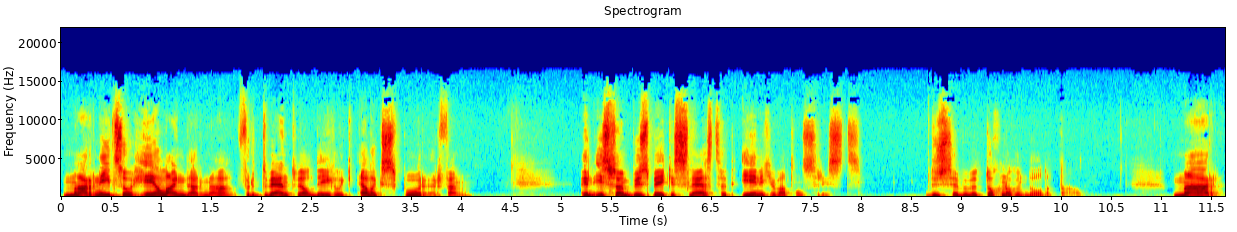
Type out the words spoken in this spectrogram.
Maar niet zo heel lang daarna verdwijnt wel degelijk elk spoor ervan. En is Van Busbekes lijst het enige wat ons rest. Dus hebben we toch nog een dode taal. Maar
